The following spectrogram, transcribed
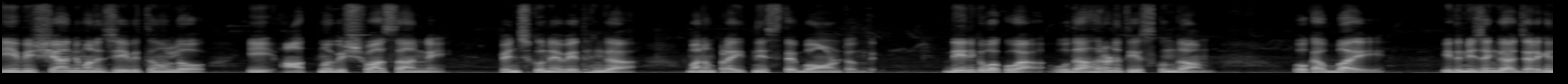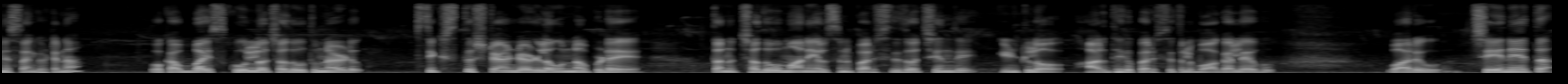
ఈ విషయాన్ని మన జీవితంలో ఈ ఆత్మవిశ్వాసాన్ని పెంచుకునే విధంగా మనం ప్రయత్నిస్తే బాగుంటుంది. దీనికి ఒక ఉదాహరణ తీసుకుందాం. ఒక అబ్బాయి ఇది నిజంగా జరిగిన సంఘటన. ఒక అబ్బాయి స్కూల్లో చదువుతున్నాడు. సిక్స్త్ స్టాండర్డ్లో ఉన్నప్పుడే తను చదువు మానేయాల్సిన పరిస్థితి వచ్చింది. ఇంట్లో ఆర్థిక పరిస్థితులు బాగాలేవు. వారు చేనేత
